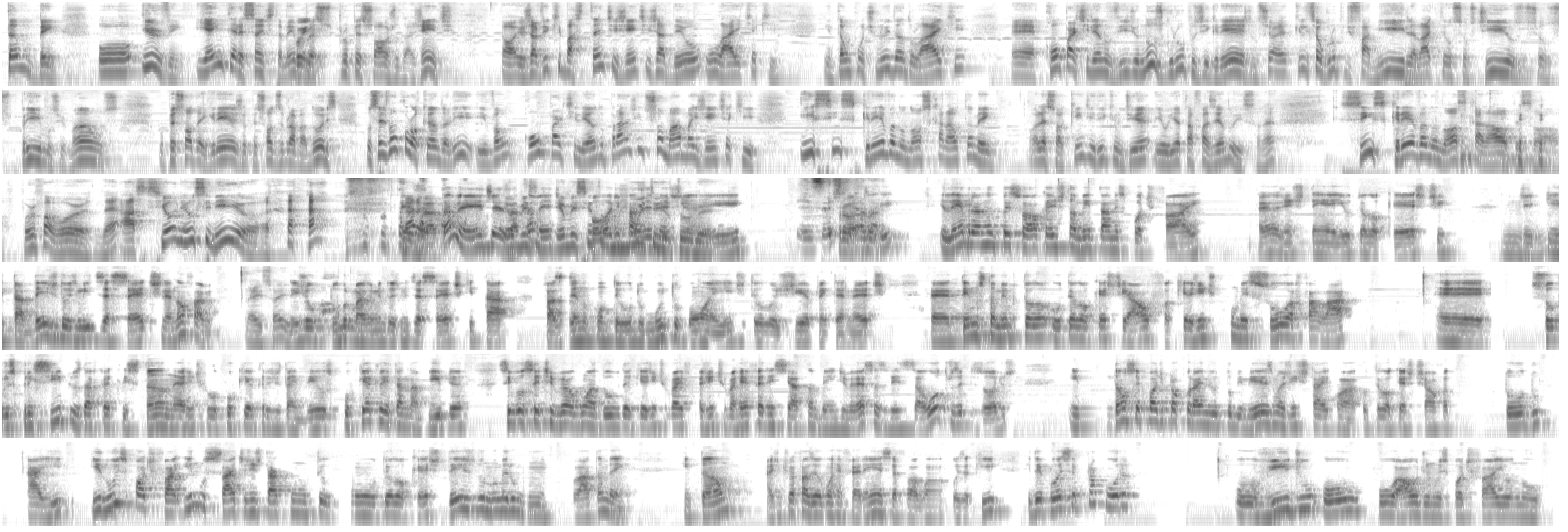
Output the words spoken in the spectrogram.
também. O Irving, e é interessante também para o pessoal ajudar a gente. Ó, eu já vi que bastante gente já deu um like aqui. Então continue dando like. É, compartilhando o vídeo nos grupos de igreja, no seu, aquele seu grupo de família lá que tem os seus tios, os seus primos, irmãos, o pessoal da igreja, o pessoal dos bravadores. Vocês vão colocando ali e vão compartilhando para a gente somar mais gente aqui. E se inscreva no nosso canal também. Olha só, quem diria que um dia eu ia estar tá fazendo isso, né? Se inscreva no nosso canal, pessoal. Por favor, né? Acione o sininho. Cara, exatamente, exatamente. Eu me, eu me sinto Pode muito youtuber. Aí. Esse é o Pronto. E, e lembra no pessoal que a gente também está no Spotify. É, a gente tem aí o Telocast, uhum. de, que está desde 2017, né, não, Fábio? É isso aí. Desde outubro, mais ou menos, 2017, que está fazendo conteúdo muito bom aí de teologia para a internet. É, temos também o Telocast Alpha, que a gente começou a falar é, sobre os princípios da fé cristã, né? A gente falou por que acreditar em Deus, por que acreditar na Bíblia. Se você tiver alguma dúvida aqui, a gente vai, a gente vai referenciar também diversas vezes a outros episódios. Então você pode procurar aí no YouTube mesmo, a gente está aí com, a, com o Telocast Alpha todo aí. E no Spotify e no site a gente está com, o, com o Telocast desde o número 1 lá também. Então, a gente vai fazer alguma referência, falar alguma coisa aqui, e depois você procura o vídeo ou o áudio no Spotify ou no,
